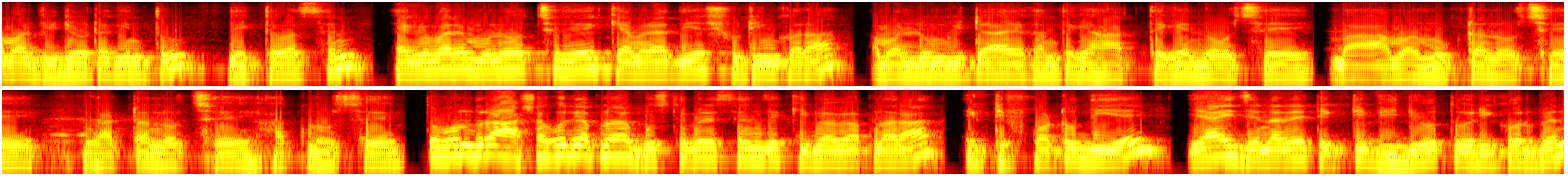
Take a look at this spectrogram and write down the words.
আমার ভিডিওটা কিন্তু, দেখতে পাচ্ছেন। একেবারে মনে হচ্ছে যে ক্যামেরা দিয়ে শুটিং করা, আমার লুঙ্গিটা এখান থেকে হাত থেকে নড়ছে বা আমার মুখটা নড়ছে ঘাটটা নড়ছে, হাত নড়ছে। তো বন্ধুরা, আশা করি আপনারা বুঝতে পেরেছেন যে কীভাবে আপনারা একটি ফটো দিয়ে এআই জেনারেট একটি ভিডিও তৈরি করবেন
